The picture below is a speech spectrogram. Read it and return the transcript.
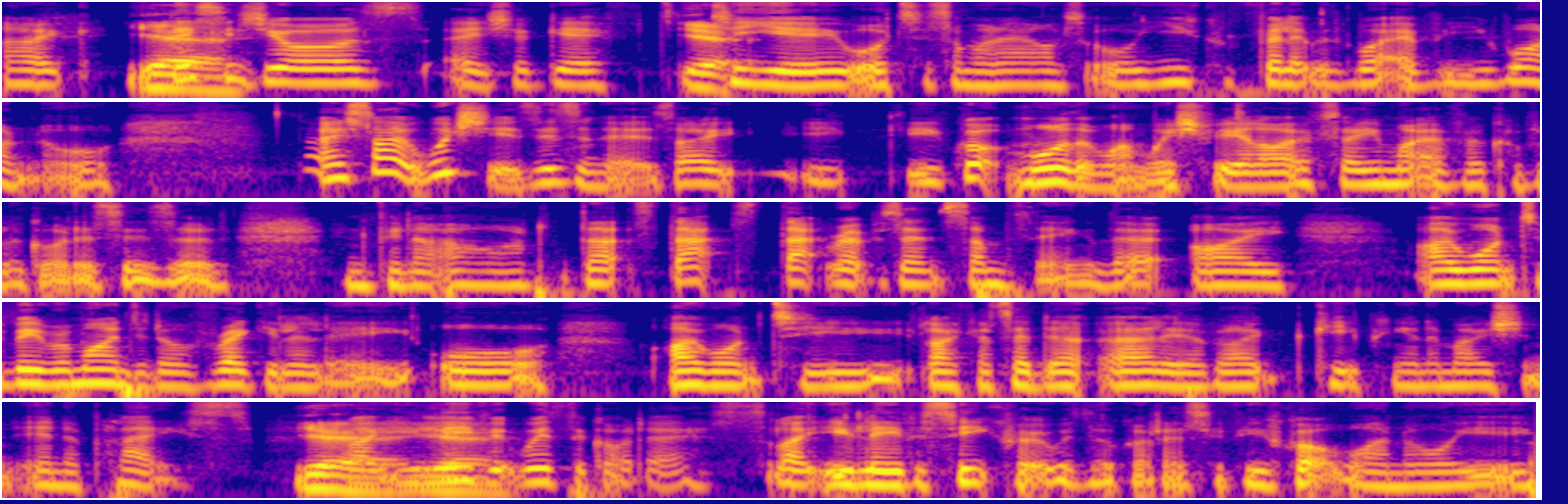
Like Yeah. this is yours. It's your gift Yeah. to you or to someone else, or you can fill it with whatever you want. Or it's like wishes, isn't it? It's like you, you've got more than one wish for your life, so you might have a couple of goddesses and, and be like, oh, that's that's that represents something that I I want to be reminded of regularly, or I want to, like I said uh, earlier, like keeping an emotion in a place. Yeah, like you leave it with the goddess, like you leave a secret with the goddess if you've got one, or you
